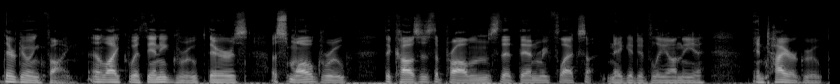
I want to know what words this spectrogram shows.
they're doing fine. And like with any group, there's a small group that causes the problems that then reflects negatively on the uh, entire group.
